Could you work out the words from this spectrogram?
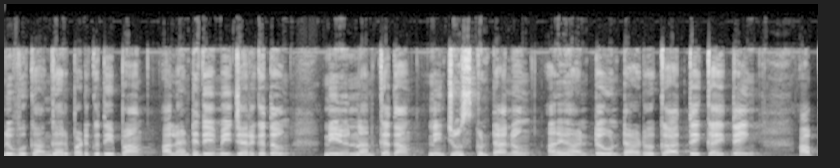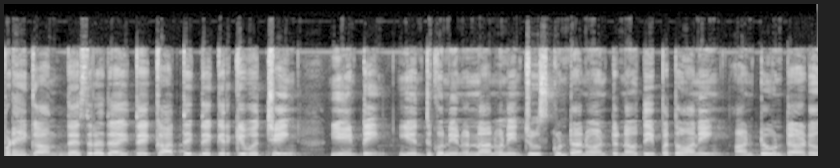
నువ్వు కంగారు పడుకు దీప. అలాంటిదేమీ జరగదు. నేనున్నాను కదా. నేను చూసుకుంటాను అని అంటూ ఉంటాడు కార్తీక్ అయితే. అప్పుడే ఇక దశరథ అయితే కార్తీక్ దగ్గరికి వచ్చి ఏంటి? ఎందుకు నేనున్నాను? నేను చూసుకుంటాను అంటున్నావు దీపతో అని అంటూ ఉంటాడు.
